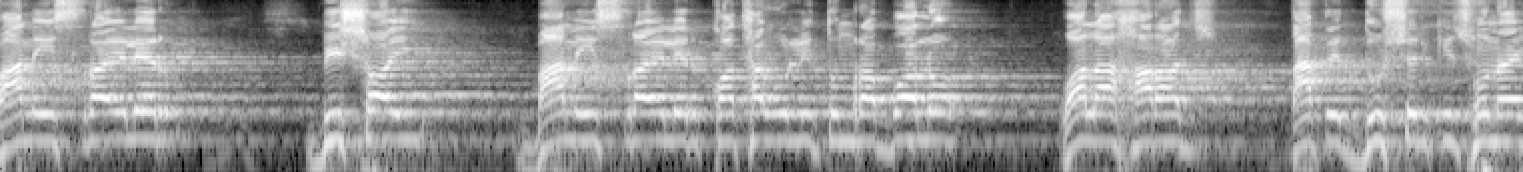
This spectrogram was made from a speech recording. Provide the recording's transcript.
বান ইসরায়েলের বিষয়, বান ইসরায়েলের কথাগুলি তোমরা বলো, ওয়ালা হারাজ, তাতে দুষের কিছু নাই।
